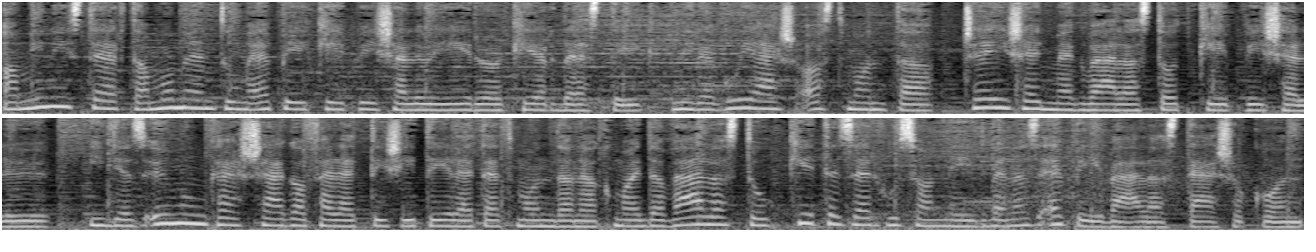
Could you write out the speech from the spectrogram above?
A minisztert a Momentum EP képviselőjéről kérdezték, mire Gulyás azt mondta, Cseh is egy megválasztott képviselő, így az ő munkássága felett is ítéletet mondanak majd a választók 2024-ben az EP választásokon.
